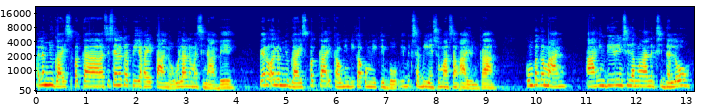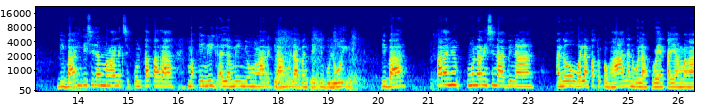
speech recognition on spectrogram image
Alam nyo guys pagka si Senator Pia Cayetano wala naman sinabi pero alam nyo guys, pagka ikaw hindi ka kumikibo, ibig sabihin sumasang-ayon ka. Kumbaga man, ah, hindi rin sila mga nagsidalo. 'Di ba? Hindi sila mga nagsipunta para makinig, alamin yung mga reklamo laban kay Kibuloy. 'Di ba? Para nyo mo na rin sinabi na ano, walang katotohanan, walang kwenta yung mga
